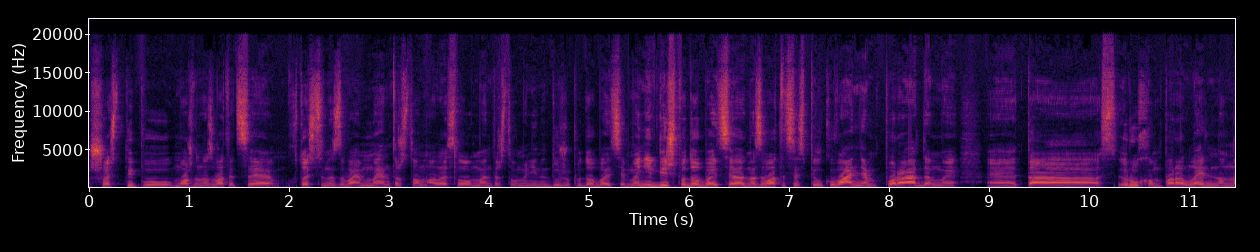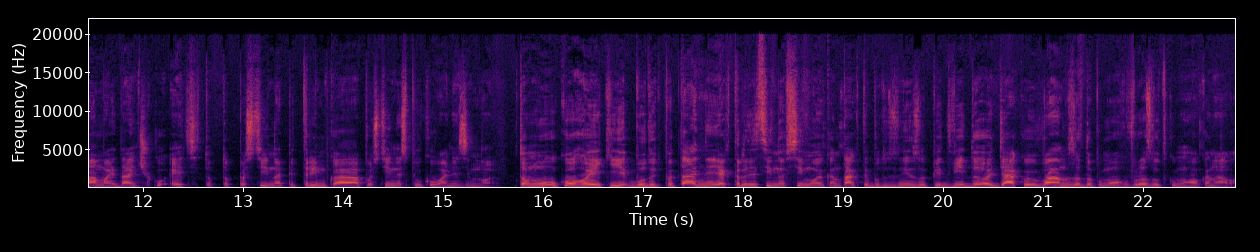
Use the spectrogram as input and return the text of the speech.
щось типу можна назвати це, хтось це називає менторством, але слово менторство мені не дуже подобається. Мені більш подобається називати це спілкуванням, порадами е, та рухом паралельно на майданчику Etsy. Тобто постійна підтримка, постійне спілкування зі мною. Тому у кого які будуть питання, як традиційно, всі мої контакти будуть знизу під відео. Дякую вам за допомогу в розвитку мого каналу.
